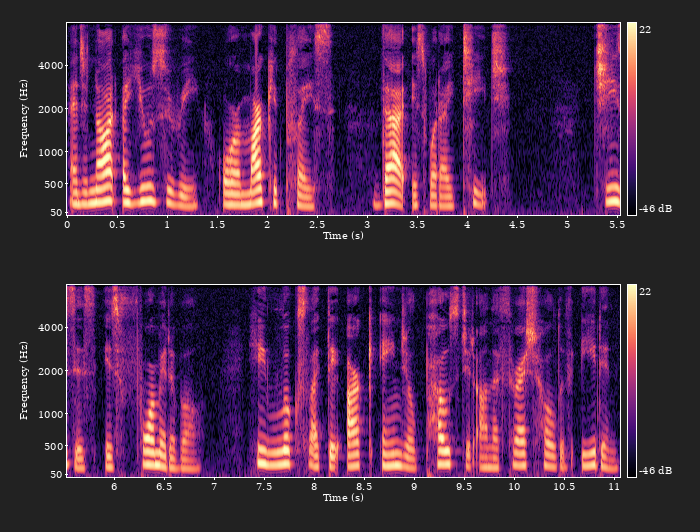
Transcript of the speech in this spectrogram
and not a usury or a marketplace. That is what I teach. Jesus is formidable. He looks like the archangel posted on the threshold of Eden.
